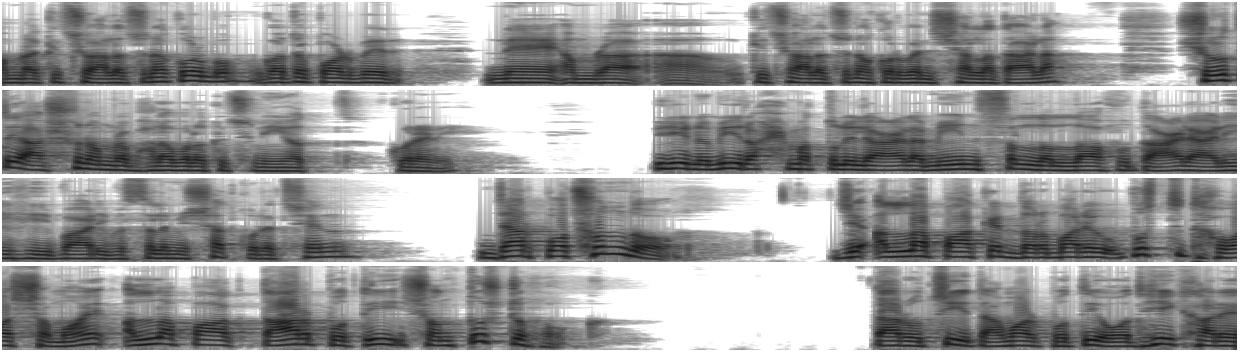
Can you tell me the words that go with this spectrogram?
আমরা কিছু আলোচনা করব। গত পর্বের নে আমরা কিছু আলোচনা করব ইনশাআল্লাহ তাআলা। শুরুতে আসুন আমরা ভালো ভালো কিছু নিয়ত করে নিই। প্রিয় নবী রহমাতুল্লাহ আলমিন সাল্লাহ তালা আলিহি বা আলী ওসাল্লাম ইসাদ করেছেন, যার পছন্দ যে আল্লাহ পাকের দরবারে উপস্থিত হওয়ার সময় আল্লাহ পাক তার প্রতি সন্তুষ্ট হোক। তার উচিত আমার প্রতি অধিক হারে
